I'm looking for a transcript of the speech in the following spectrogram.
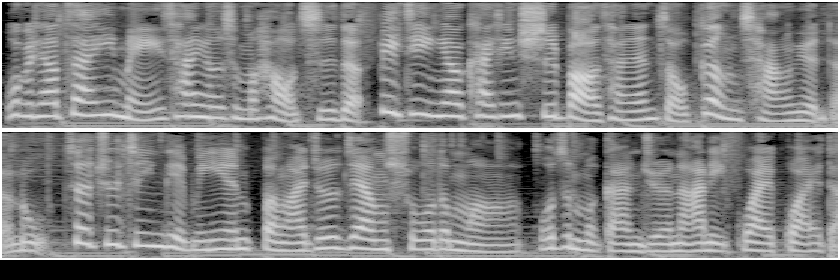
我比较在意每一餐有什么好吃的。毕竟要开心吃饱，才能走更长远的路。这句经典名言本来就是这样说的嘛。我怎么感觉哪里怪怪的？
